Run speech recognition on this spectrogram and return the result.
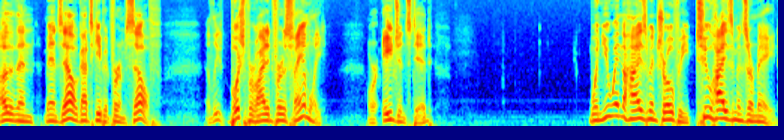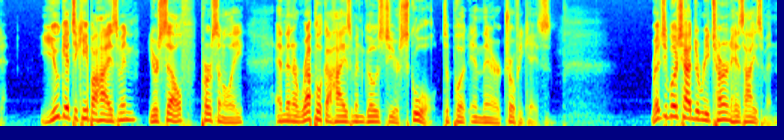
Other than Manziel got to keep it for himself. At least Bush provided for his family, or agents did. When you win the Heisman Trophy, two Heismans are made. You get to keep a Heisman yourself personally, and then a replica Heisman goes to your school to put in their trophy case. Reggie Bush had to return his Heisman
